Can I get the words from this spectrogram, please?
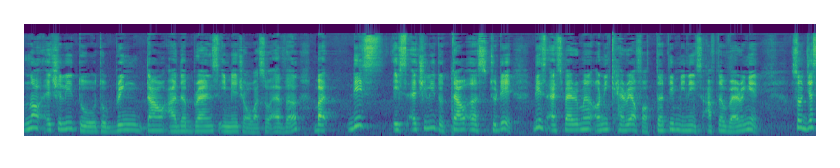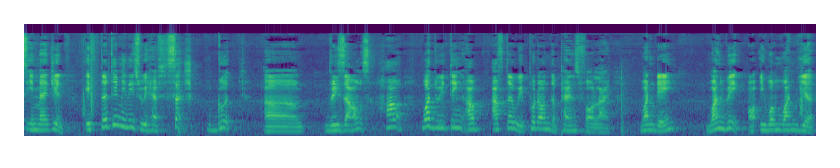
not actually to to bring down other brands image or whatsoever, but this is actually to tell us today this experiment only carry out for 30 minutes after wearing it. So just imagine if 30 minutes we have such good uh, results, how what do you think of after we put on the pants for like one day, one week, or even one year?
